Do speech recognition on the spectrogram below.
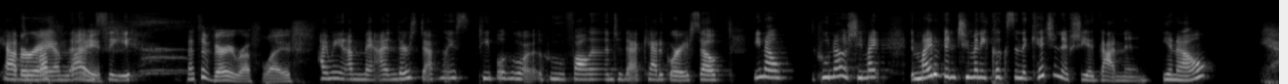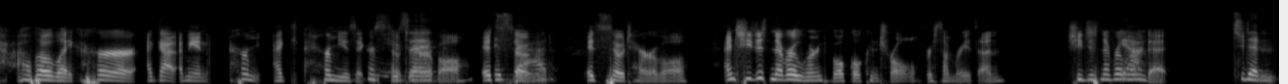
cabaret. I'm the life. MC. That's a very rough life. I mean, I'm and there's definitely people who are, who fall into that category. So you know, who knows? She might. It might have been too many cooks in the kitchen if she had gotten in. You know, Yeah, although like her, I got. I mean, her, I, her music Her is so music, terrible. It's, it's so bad. it's so terrible, and she just never learned vocal control for some reason. She just never Yeah. learned it. She didn't.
